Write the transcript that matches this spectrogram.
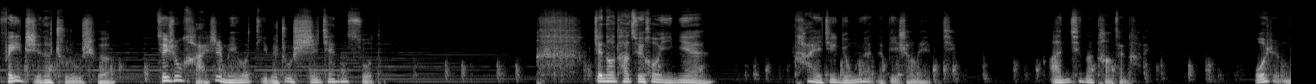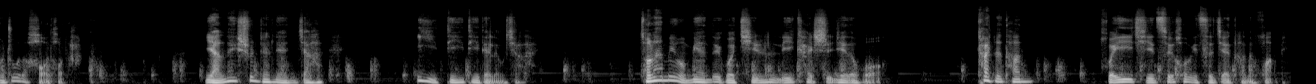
飞驰的出租车，最终还是没有抵得住时间的速度。见到他最后一面。他已经永远的闭上了眼睛，安静的躺在那里。我忍不住的嚎啕大哭，眼泪顺着脸颊一滴滴的流下来。从来没有面对过亲人离开世界的我，看着他，回忆起最后一次见他的画面，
